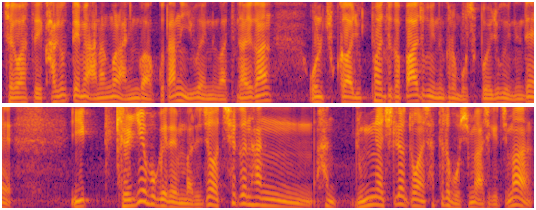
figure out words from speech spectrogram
제가 봤을 때 가격 때문에 안 한 건 아닌 것 같고 다른 이유가 있는 것 같은데 하여간 오늘 주가가 6%가 빠지고 있는 그런 모습 보여주고 있는데 이 길게 보게 되면 말이죠. 최근 한 한 6년 7년 동안 차트를 보시면 아시겠지만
